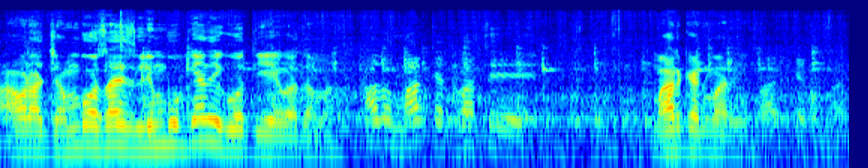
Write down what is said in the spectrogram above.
આવડા જમ્બો સાઈઝ લીંબુ ક્યાંથી ગોતી આવ્યા તમે? આ તો માર્કેટમાંથી માર્કેટમાંથી માર્કેટમાં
